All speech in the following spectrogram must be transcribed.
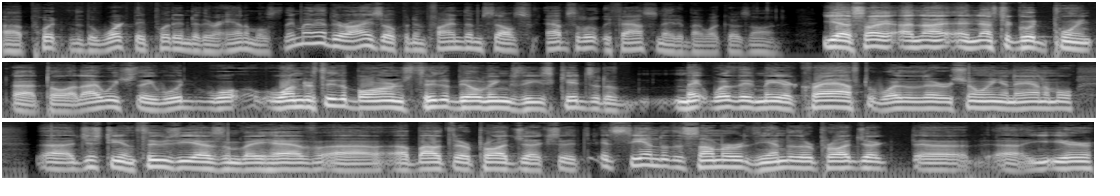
uh, put the work they put into their animals, they might have their eyes open and find themselves absolutely fascinated by what goes on. Yes, I and I and that's a good point, uh, Todd. I wish they would w- wander through the barns, through the buildings. These kids that have made, whether they've made a craft, whether they're showing an animal, uh, just the enthusiasm they have uh, about their projects. It, it's the end of the summer, the end of their project uh, uh year,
